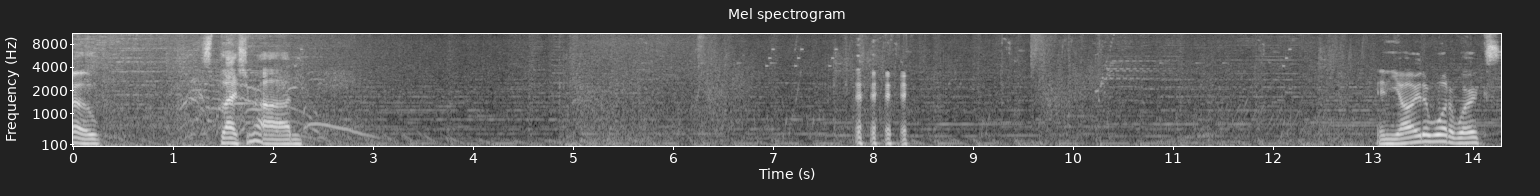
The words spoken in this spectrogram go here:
Oh. Splash run. Enjoy the waterworks.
